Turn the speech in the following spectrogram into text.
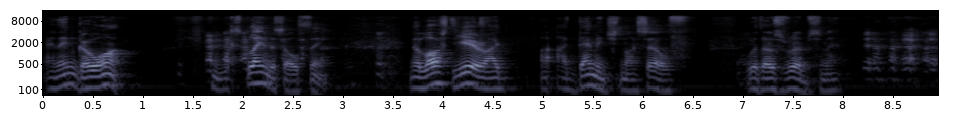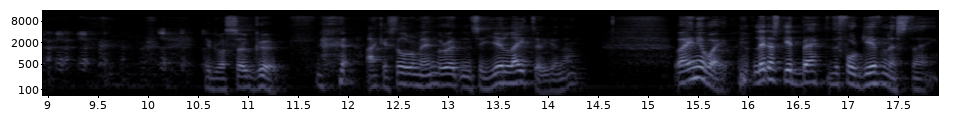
and then go on and explain this whole thing. Now, last year I, I damaged myself with those ribs, man. It was so good. I can still remember it and it's a year later, you know. Well, anyway, let us get back to the forgiveness thing.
